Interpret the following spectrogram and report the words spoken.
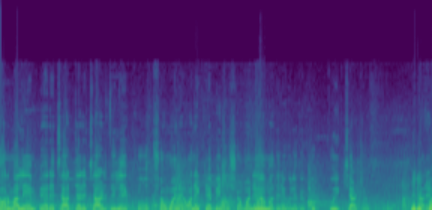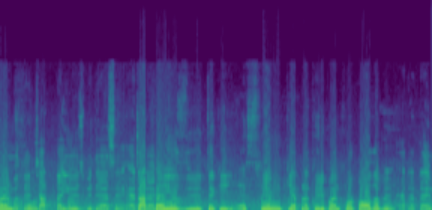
নর্মাল এম্পেয়ারে চার্জারে চার্জ দিলে খুব সময় নেয় অনেকটা বেশি সময় নেয় আমাদের এগুলোতে খুব কুইক চার্জ হবে। মধ্যে চারটা ইউএসবি আছে চারটা ইউএসবিতে কি সেম কি আপনার থ্রি পয়েন্ট ফোর পাওয়া যাবে? আ টাইম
